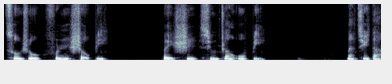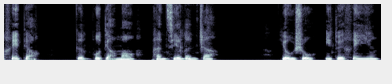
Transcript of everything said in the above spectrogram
粗如妇人手臂，尾实雄壮无比。那巨大黑屌，根部屌毛盘结乱扎，有如一堆黑鹰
